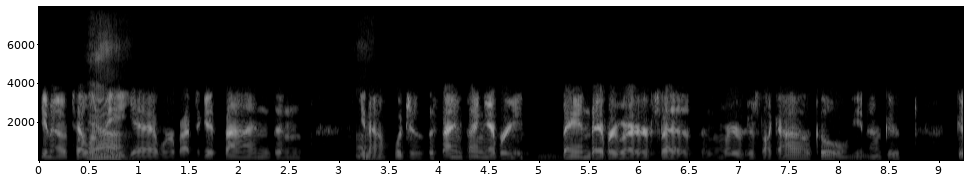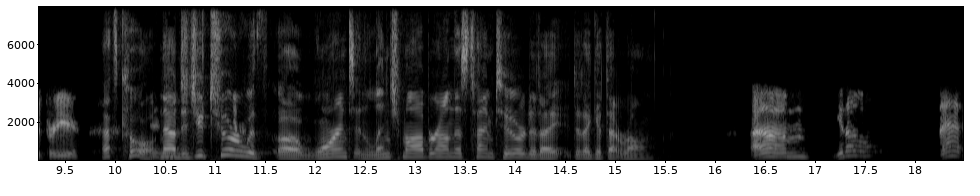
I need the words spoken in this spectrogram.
you know, telling Yeah. me, "Yeah, we're about to get signed," and you know, which is the same thing every band everywhere says. And we were just like, "Oh, cool, you know, good, good for you." That's cool. Now, did you tour with uh, Warrant and Lynch Mob around this time too, or did I did I get that wrong? Um, you know, that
